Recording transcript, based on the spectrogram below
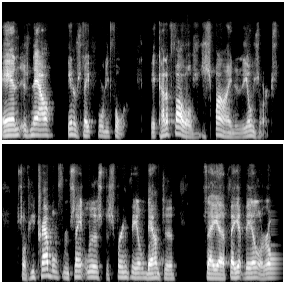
and is now Interstate 44. It kind of follows the spine of the Ozarks. So if you travel from St. Louis to Springfield down to, say, uh, Fayetteville or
